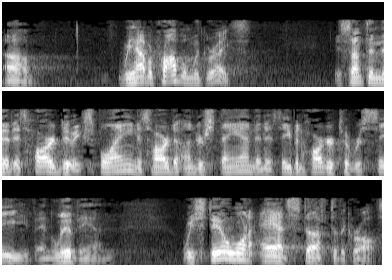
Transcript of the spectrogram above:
Uh, we have a problem with grace. It's something that is hard to explain, it's hard to understand, and it's even harder to receive and live in. We still want to add stuff to the cross.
